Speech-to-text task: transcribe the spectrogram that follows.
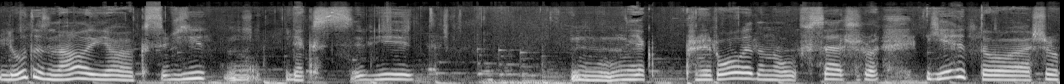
люди знали, як світ, ну, як світ, як природа, ну, все, що є, то щоб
